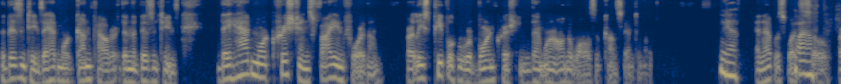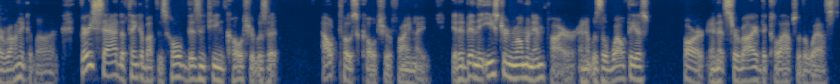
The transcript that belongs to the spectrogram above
the Byzantines. They had more gunpowder than the Byzantines. They had more Christians fighting for them, or at least people who were born Christian than were on the walls of Constantinople. Yeah. And that was what's Wow. so ironic about it. Very sad to think about this whole Byzantine culture was an outpost culture finally. It had been the Eastern Roman Empire and it was the wealthiest part and it survived the collapse of the West.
